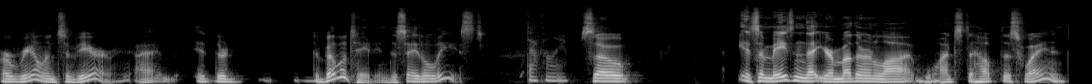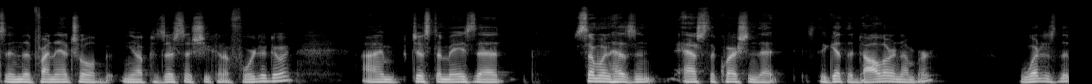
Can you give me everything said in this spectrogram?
are real and severe. I, it, they're debilitating to say the least. Definitely. So it's amazing that your mother-in-law wants to help this way. It's in the financial you know position that she can afford to do it. I'm just amazed that someone hasn't asked the question that to get the dollar number. What is the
